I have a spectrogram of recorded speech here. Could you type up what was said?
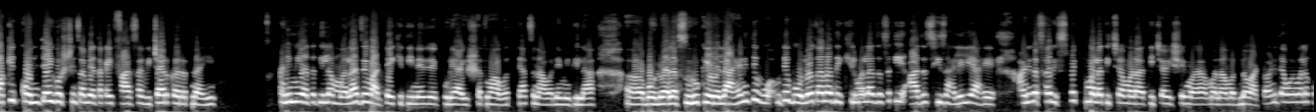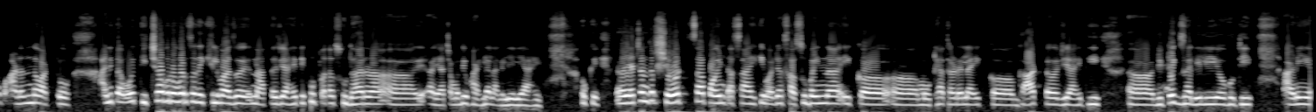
बाकी कोणत्याही गोष्टींचा मी आता काही फारसा विचार करत नाही. आणि मी आता तिला मला जे वाटते की तिने जे पुढे आयुष्यात व्हावं त्याच नावाने मी तिला बोलवायला सुरू केलेलं आहे. आणि ते बोलवताना देखील मला जसं की आजच ही झालेली आहे आणि तसा रिस्पेक्ट मला तिच्या मना तिच्याविषयी मनामधनं वाटतो. आणि त्यामुळे मला खूप आनंद वाटतो. आणि त्यामुळे तिच्याबरोबरचं देखील माझं नातं जे आहे ते खूप आता सुधारणा याच्यामध्ये व्हायला लागलेली आहे. ओके याच्यानंतर शेवटचा पॉईंट असा आहे की माझ्या सासूबाईंना एक मोठ्या थडेला एक गाठ जी आहे ती डिटेक्ट झालेली होती. आणि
